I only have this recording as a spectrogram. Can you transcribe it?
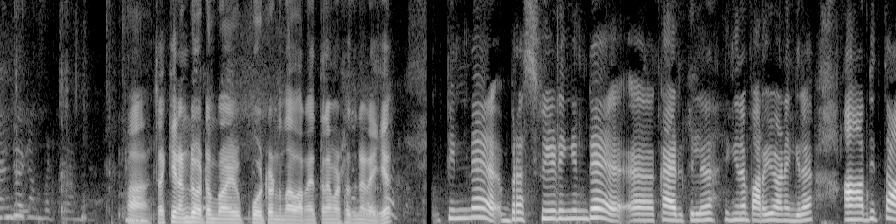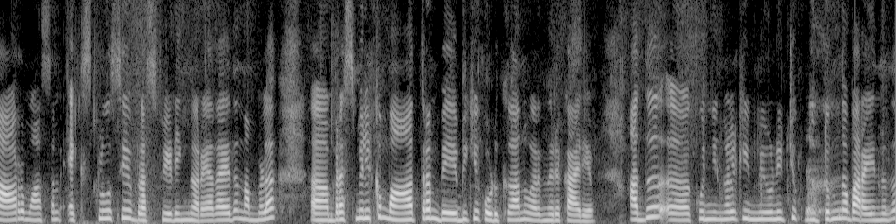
രണ്ടു വട്ടം പറ്റുന്നുണ്ട് ആ ചക്കി രണ്ടു വട്ടം പോയിട്ടുണ്ടെന്നാ പറഞ്ഞത്. ഇത്രയും വർഷത്തിനിടയ്ക്ക്. പിന്നെ ബ്രസ്റ്റ് ഫീഡിങ്ങിന്റെ കാര്യത്തിൽ ഇങ്ങനെ പറയുവാണെങ്കിൽ ആദ്യത്തെ ആറു മാസം എക്സ്ക്ലൂസീവ് ബ്രസ്റ്റ് ഫീഡിംഗ് എന്ന് പറയും. അതായത് നമ്മൾ ബ്രസ്റ്റ് മിൽക്ക് മാത്രം ബേബിക്ക് കൊടുക്കുക എന്ന് പറയുന്നൊരു കാര്യം. അത് കുഞ്ഞുങ്ങൾക്ക് ഇമ്മ്യൂണിറ്റി കൂട്ടും എന്ന് പറയുന്നത്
